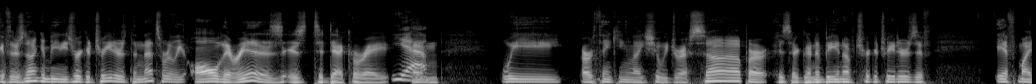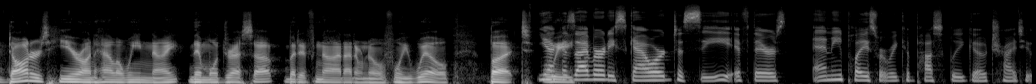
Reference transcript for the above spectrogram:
if there's not going to be any trick or treaters, then that's really all there is is to decorate. Yeah. And we are thinking like, should we dress up or is there going to be enough trick or treaters? If if my daughter's here on Halloween night, then we'll dress up. But if not, I don't know if we will. But Yeah, because I've already scoured to see if there's any place where we could possibly go try to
